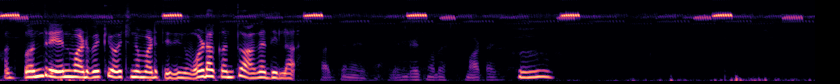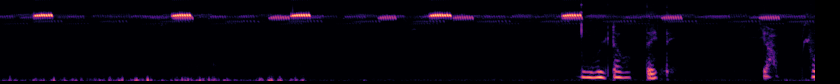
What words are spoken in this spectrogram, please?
ಅದು ಬಂದರೆ ಏನು ಮಾಡಬೇಕು ಯೋಚನೆ ಮಾಡ್ತಿದ್ದೀನಿ ಓಡೋಕ್ಕಂತೂ ಆಗೋದಿಲ್ಲ. ಹ್ಞೂ ಉಲ್ಟಾ ಹೋಗ್ತೈತೆ. ಯಪ್ಪ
